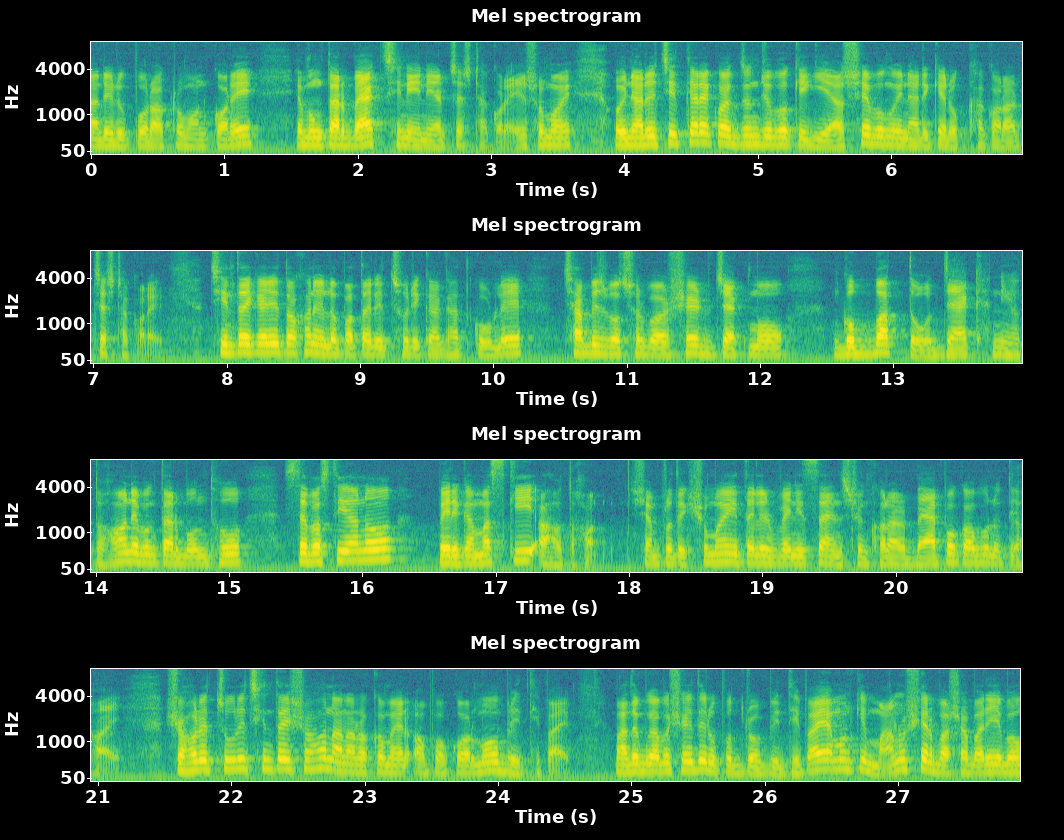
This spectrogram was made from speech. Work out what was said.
নারীর উপর আক্রমণ করে এবং তার ব্যাগ ছিনিয়ে নেওয়ার চেষ্টা করে। এ সময় ওই নারীর চিৎকারে কয়েকজন যুবক এগিয়ে আসে এবং ওই নারীকে রক্ষা করার চেষ্টা করে। ছিনতাইকারী তখন এলোপাতারির ছুরিকাঘাত করলে ২৬ বছর বয়সের জ্যাকমো গোব্বাত্তো জ্যাক নিহত হন এবং তার বন্ধু সেবাস্তিয়ানো পেরগামাস্কি আহত হন। সাম্প্রতিক সময়ে ইতালির ভেনিসে আইন শৃঙ্খলার ব্যাপক অবনতি হয়। শহরে চুরি ছিনতাই সহ নানা রকমের অপকর্ম বৃদ্ধি পায়। মাদক ব্যবসায়ীদের উপদ্রব বৃদ্ধি পায়, এমনকি মানুষের বাসাবাড়ি এবং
